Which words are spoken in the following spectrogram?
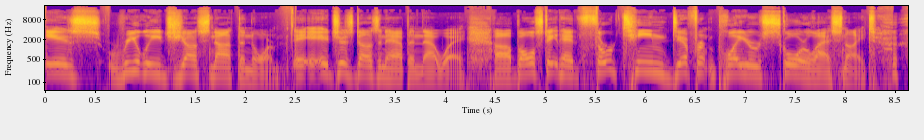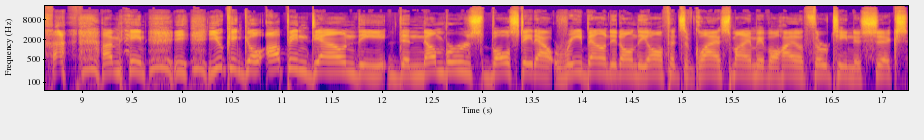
is really just not the norm. It, it just doesn't happen that way. Uh, Ball State had 13 different players score last night. I mean, you can go up and down the the numbers. Ball State out rebounded on the offensive glass. Miami of Ohio 13 to six.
